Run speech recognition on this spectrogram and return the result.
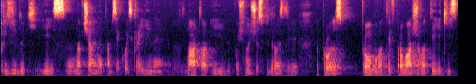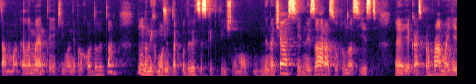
приїдуть із навчання там з якоїсь країни з НАТО і почнуть щось в підрозділі про- спробувати впроваджувати якісь там елементи, які вони проходили там, ну на них можуть так подивитися скептично, мов не на часі, не зараз. От у нас є е, якась програма, є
